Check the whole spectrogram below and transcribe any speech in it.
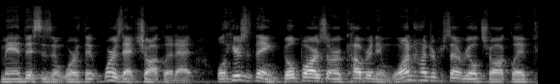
man, this isn't worth it. Where's that chocolate at? Well, here's the thing Built Bars are covered in 100% real chocolate.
